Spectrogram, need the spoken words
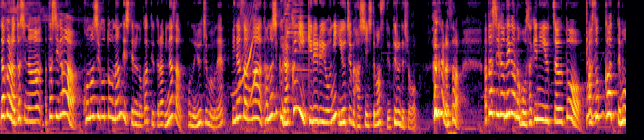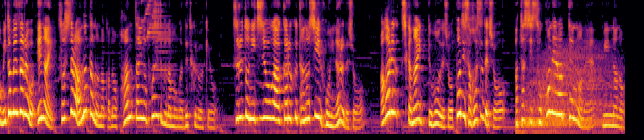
だから私な私がこの仕事を何でしてるのかって言ったら皆さんこの YouTube もね皆さんが楽しく楽に生きれるように YouTube 発信してますって言ってるでしょ？だからさ私がネガの方先に言っちゃうとあそっかってもう認めざるを得ない。そしたらあなたの中の反対のポジティブなものが出てくるわけよ。すると日常が明るく楽しい方になるでしょ。上がりしかないって思うでしょ。ポジ探すでしょ。私そこ狙ってんのね。みんなの。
